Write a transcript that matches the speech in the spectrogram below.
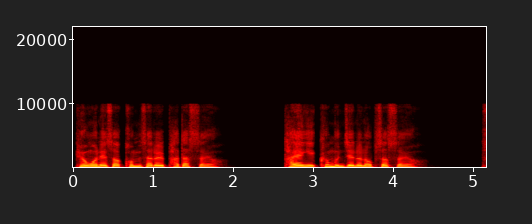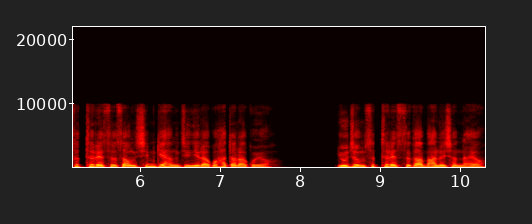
병원에서 검사를 받았어요. 다행히 큰 문제는 없었어요. 스트레스성 심계항진이라고 하더라고요. 요즘 스트레스가 많으셨나요?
